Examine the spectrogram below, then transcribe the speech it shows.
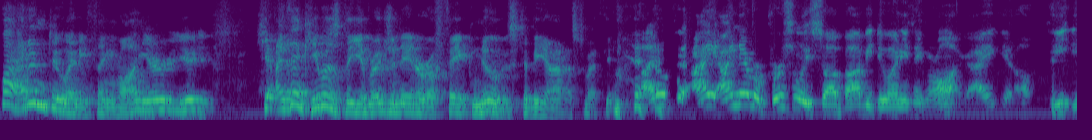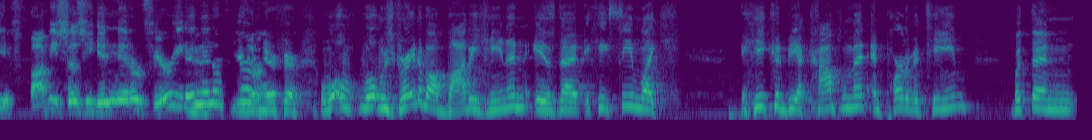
"Well, I didn't do anything wrong. You're you." I think he was the originator of fake news, to be honest with you. I don't. Th- I I never personally saw Bobby do anything wrong. I you know, he, if Bobby says he didn't interfere, he didn't interfere. He didn't interfere. What, what was great about Bobby Heenan is that he seemed like he could be a compliment and part of a team. But then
